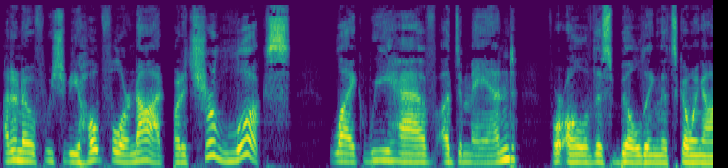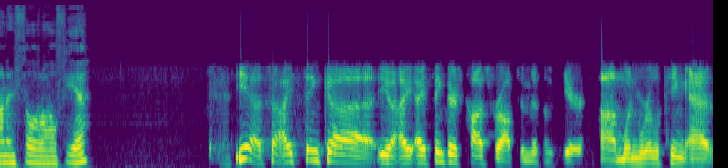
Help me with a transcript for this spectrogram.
I don't know if we should be hopeful or not, but it sure looks like we have a demand for all of this building that's going on in Philadelphia? Yeah, so I think uh, you know, I, I, think there's cause for optimism here. Um, when we're looking at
